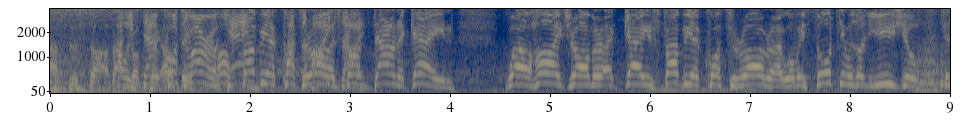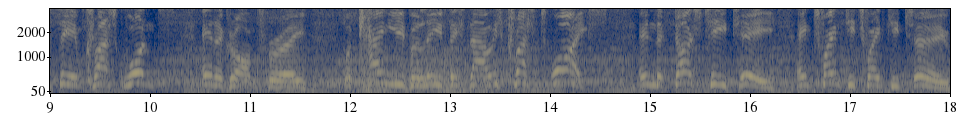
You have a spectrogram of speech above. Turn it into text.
after the start of that. Oh, he's down. Oh, Quartararo oh, again. Oh, Fabio Quartararo has gone down again. Well, high drama again, Fabio Quartararo. Well, we thought it was unusual to see him crash once in a Grand Prix, but can you believe this now? He's crashed twice in the Dutch TT in 2022.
